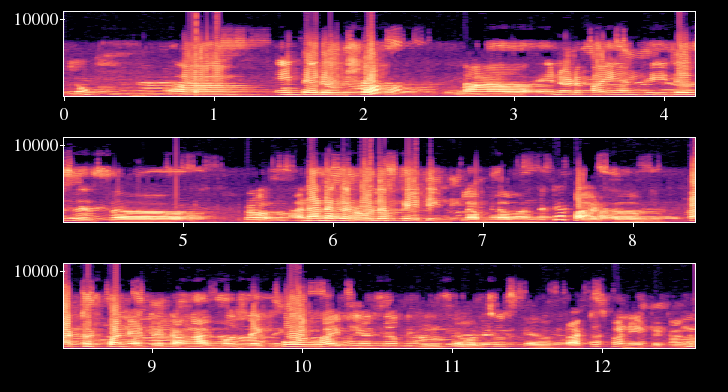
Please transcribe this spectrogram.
ஹலோ என் பேர் உஷா. நான் என்னோட பையன் Tejas is Anna Nagar roller skating கிளப்ல வந்துட்டு ப்ராக்டிஸ் பண்ணிட்டு இருக்காங்க almost like four five years he's also practice பண்ணிட்டு இருக்காங்க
